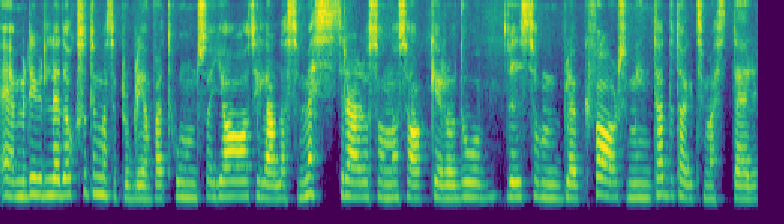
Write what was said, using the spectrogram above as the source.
Eh, men det ledde också till massa problem för att hon sa ja till alla semestrar och sådana saker och då vi som blev kvar som inte hade tagit semester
